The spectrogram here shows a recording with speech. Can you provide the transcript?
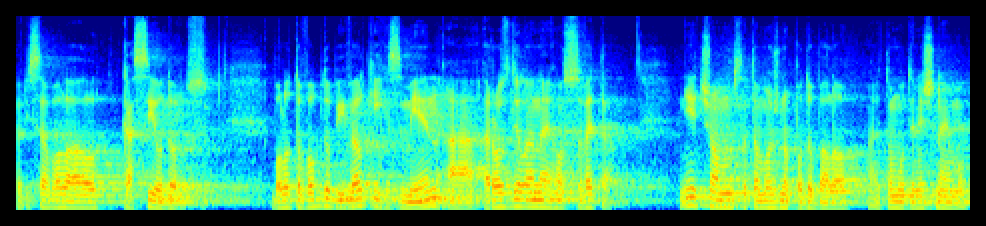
ktorý sa volal Cassiodorus. Bolo to v období veľkých zmien a rozdeleného sveta niečom sa to možno podobalo aj tomu dnešnému. E,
